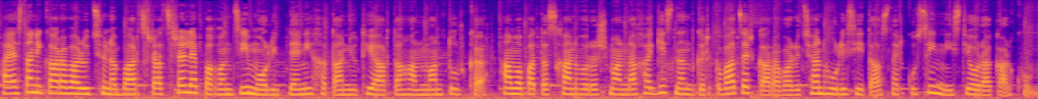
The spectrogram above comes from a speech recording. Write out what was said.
Հայաստանի կառավարությունը բարձրացրել է պղնձի մոլիբդենի խտանյութի արտահանման տուրքը։ Համապատասխան որոշման նախագիծն ընդգրկված էր կառավարության հուլիսի 12-ի նիստի օրակարգում։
